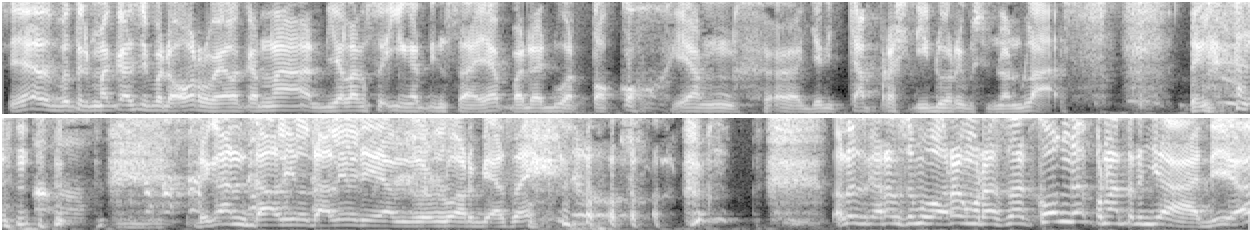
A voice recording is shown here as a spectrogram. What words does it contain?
Saya berterima kasih pada Orwell karena dia langsung ingatin saya pada dua tokoh yang uh, jadi capres di 2019 dengan dengan dalil-dalilnya yang luar biasa itu. Lalu sekarang semua orang merasa kok nggak pernah terjadi ya.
